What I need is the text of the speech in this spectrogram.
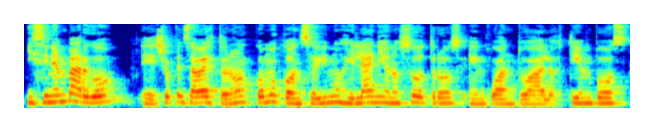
Y sin embargo, eh, yo pensaba esto, ¿no? ¿Cómo concebimos el año nosotros en cuanto a los tiempos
